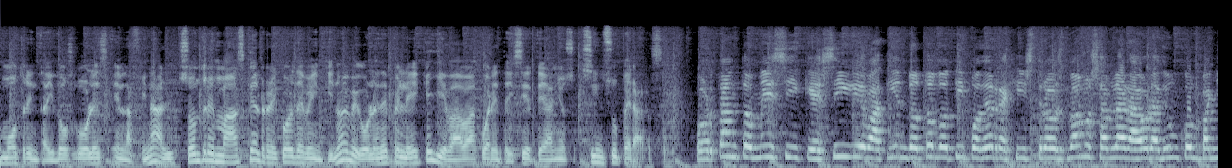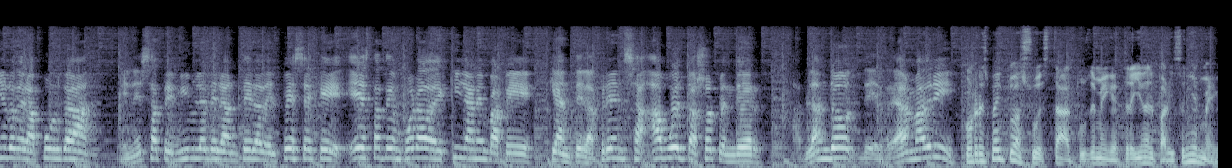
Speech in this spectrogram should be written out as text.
sumó 32 goles en la final. Son tres más que el récord de 29 goles de Pelé que llevaba 47 años sin superarse. Por tanto, Messi que sigue batiendo todo tipo de registros, vamos a hablar ahora de un compañero de la pulga en esa temible delantera del PSG esta temporada de Kylian Mbappé, que ante la prensa ha vuelto a sorprender hablando del Real Madrid. Con respecto a su estatus de megaestrella en el Paris Saint Germain,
